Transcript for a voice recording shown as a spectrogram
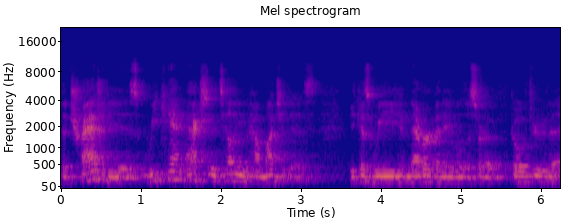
the tragedy is we can't actually tell you how much it is because we have never been able to sort of go through the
